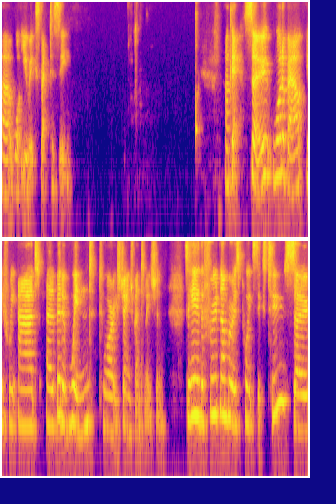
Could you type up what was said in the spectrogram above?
uh, what you expect to see. Okay, so what about if we add a bit of wind to our exchange ventilation? So here the Froude number is 0.62, so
